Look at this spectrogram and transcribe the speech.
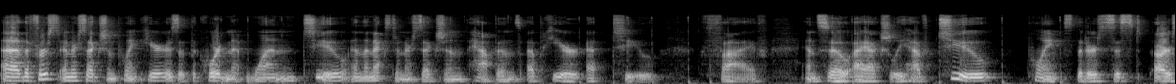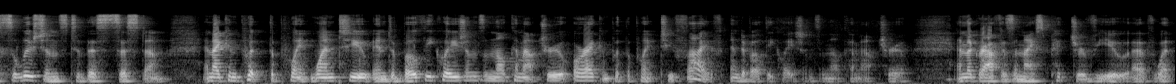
Uh, the first intersection point here is at the coordinate 1, 2, and the next intersection happens up here at 2, 5. And so I actually have two points that are, are solutions to this system. And I can put the point 1, 2 into both equations and they'll come out true, or I can put the point 2, 5 into both equations and they'll come out true. And the graph is a nice picture view of what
